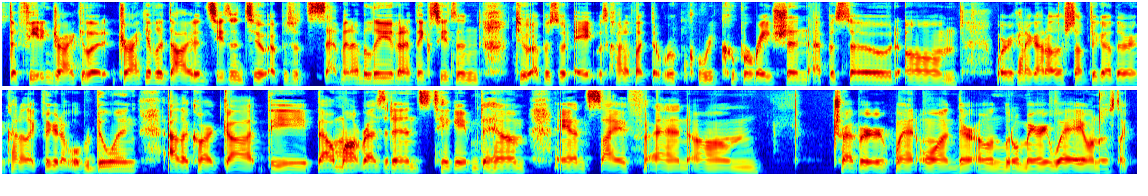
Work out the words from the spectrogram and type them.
defeating Dracula. Dracula died in Season 2, Episode 7, I believe, and I think Season 2, Episode 8 was kind of like the recuperation episode, um, where we kind of got all our stuff together and kind of like figured out what we're doing. Alucard got the Belmont residence, they gave them to him, and Sypha and, um, Trevor went on their own little merry way on this like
